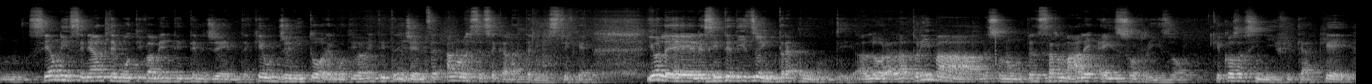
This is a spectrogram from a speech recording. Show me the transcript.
mm, sia un insegnante emotivamente intelligente che un genitore emotivamente intelligente hanno le stesse caratteristiche. Io le, le sintetizzo in tre punti. Allora, la prima, adesso non pensare male, è il sorriso Che cosa significa? Che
